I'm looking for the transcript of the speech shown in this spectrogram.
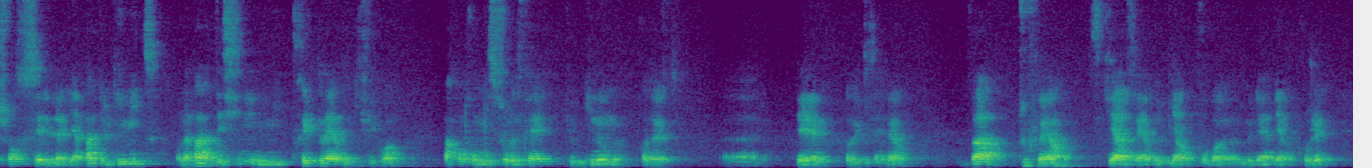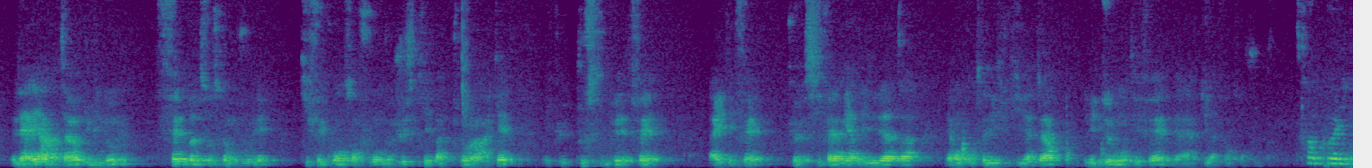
je pense qu'il n'y a pas de limite, on n'a pas à dessiner une limite très claire de qui fait quoi. Par contre, on mise sur le fait que binôme product, PM, product designer, va tout faire ce qu'il y a à faire de bien pour euh, mener à bien le projet. Et derrière, à l'intérieur du binôme, faites votre sauce comme vous voulez. Qui fait quoi, on s'en fout, on veut juste qu'il n'y ait pas de tout dans la raquette et que tout ce qui devait être fait a été fait. Que s'il fallait regarder les data et rencontrer des utilisateurs, les deux ont été faits, derrière qui l'a fait, on s'en fout. Trop cool.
